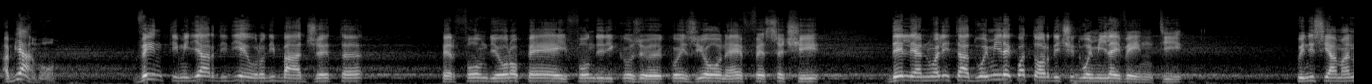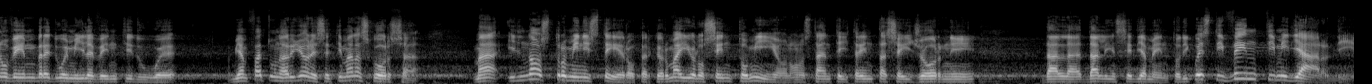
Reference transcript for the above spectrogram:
abbiamo 20 miliardi di euro di budget per fondi europei, fondi di coes- coesione, FSC, delle annualità 2014-2020 quindi siamo a novembre 2022. Abbiamo fatto una riunione settimana scorsa, ma il nostro Ministero, perché ormai io lo sento mio, nonostante i 36 giorni dal, dall'insediamento, di questi 20 miliardi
